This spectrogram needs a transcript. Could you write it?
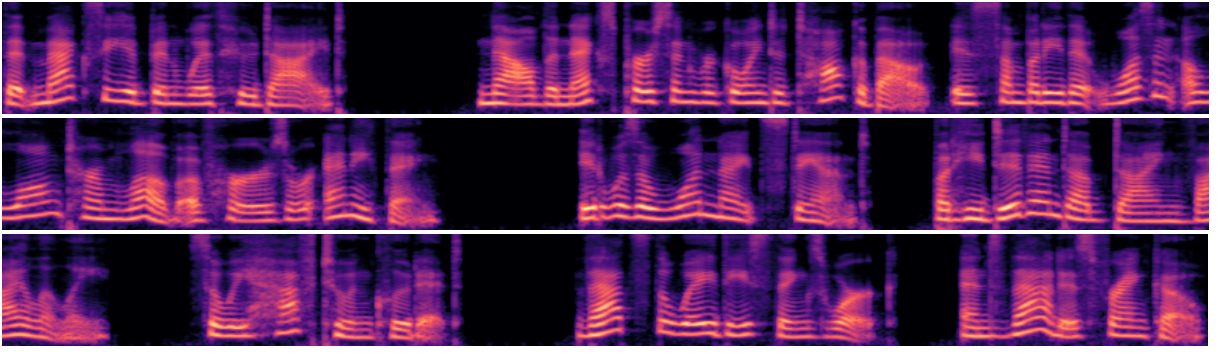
that Maxie had been with who died. Now, the next person we're going to talk about is somebody that wasn't a long term love of hers or anything. It was a one night stand, but he did end up dying violently, so we have to include it. That's the way these things work, and that is Franco.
